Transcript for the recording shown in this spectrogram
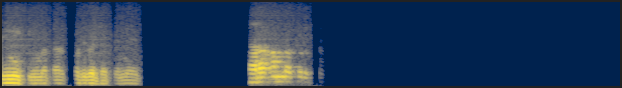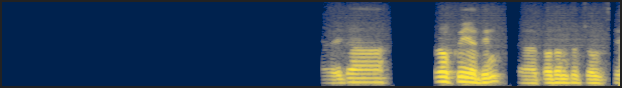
তিনি কিংবা তার পরিবার যাতে নেয়। তারা হামলা করেছে। এটা প্রক্রিয়াধীন তদন্ত চলছে,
